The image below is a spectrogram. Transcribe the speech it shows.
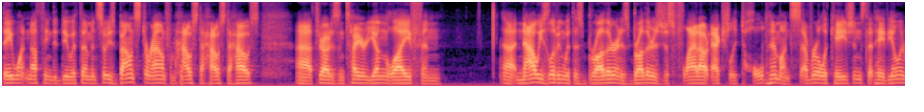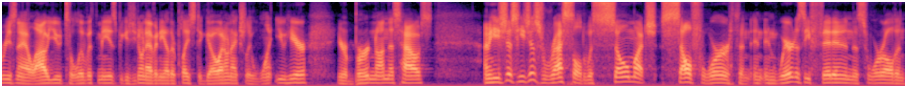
they want nothing to do with him. And so he's bounced around from house to house to house uh, throughout his entire young life. And uh, now he's living with his brother, and his brother has just flat out actually told him on several occasions that, hey, the only reason I allow you to live with me is because you don't have any other place to go. I don't actually want you here. You're a burden on this house. I mean, he's just he's just wrestled with so much self worth and, and, and where does he fit in in this world? And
